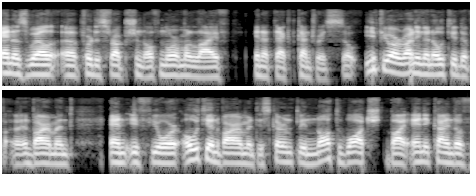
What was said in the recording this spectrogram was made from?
and as well uh, for disruption of normal life in attacked countries. So if you are running an OT environment and if your OT environment is currently not watched by any kind of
